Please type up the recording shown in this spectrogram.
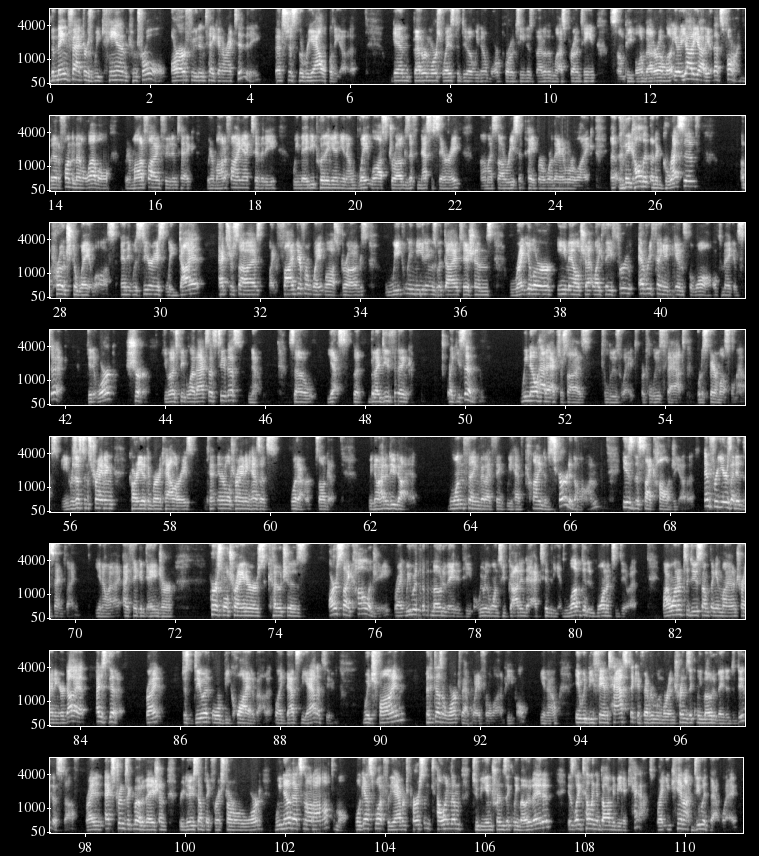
the main factors we can control are our food intake and our activity that's just the reality of it. Again, better and worse ways to do it. We know more protein is better than less protein. Some people are better on, you know, yada, yada, yada. That's fine. But at a fundamental level, we're modifying food intake. We're modifying activity. We may be putting in, you know, weight loss drugs if necessary. Um, I saw a recent paper where they were like, uh, they called it an aggressive approach to weight loss. And it was seriously diet, exercise, like five different weight loss drugs, weekly meetings with dietitians, regular email chat. Like they threw everything against the wall to make it stick. Did it work? Sure. Do most people have access to this? No. So yes, but but I do think, like you said, we know how to exercise to lose weight or to lose fat or to spare muscle mass. You need resistance training. Cardio can burn calories. Interval training has its whatever. It's all good. We know how to do diet one thing that I think we have kind of skirted on is the psychology of it. And for years, I did the same thing. You know, I, I think a danger, personal trainers, coaches, our psychology, right? We were the motivated people. We were the ones who got into activity and loved it and wanted to do it. If I wanted to do something in my own training or diet, I just did it, right? Just do it or be quiet about it. Like that's the attitude, which fine, but it doesn't work that way for a lot of people. You know, it would be fantastic if everyone were intrinsically motivated to do this stuff, right? And extrinsic motivation, we're doing something for external reward. We know that's not optimal. Well, guess what? For the average person, telling them to be intrinsically motivated is like telling a dog to be a cat, right? You cannot do it that way.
